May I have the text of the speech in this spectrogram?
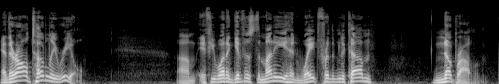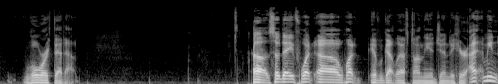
and they're all totally real. Um, if you want to give us the money and wait for them to come, no problem. We'll work that out. Uh, so, Dave, what uh, what have we got left on the agenda here? I, I mean,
